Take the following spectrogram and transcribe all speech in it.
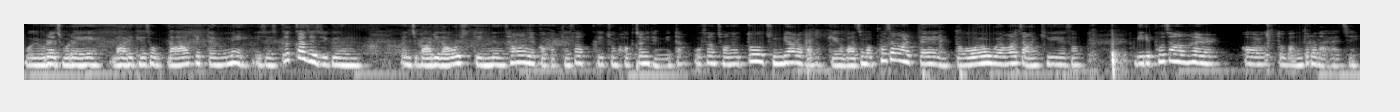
뭐 요래저래 말이 계속 나왔기 때문에 이제 끝까지 지금 왠지 말이 나올 수도 있는 상황일 것 같아서 그게 좀 걱정이 됩니다. 우선 저는 또 준비하러 가볼게요. 마지막 포장할 때 또 어영부영하지 않기 위해서 미리 포장할 걸 또 만들어 놔야지.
